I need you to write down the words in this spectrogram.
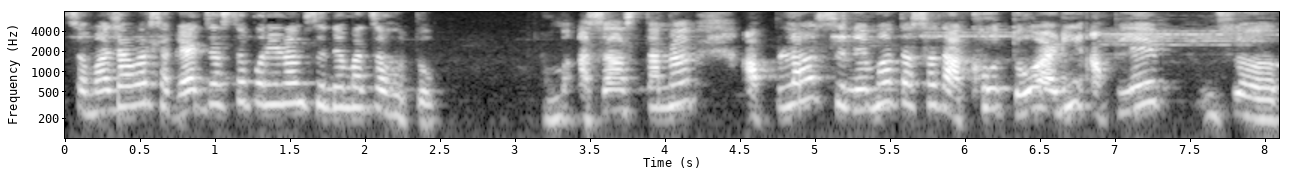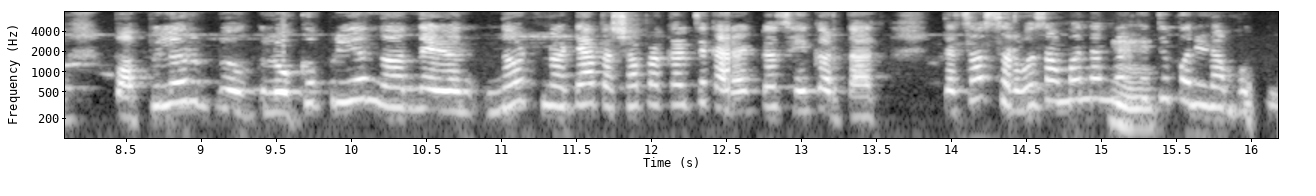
समाजावर सगळ्यात जास्त परिणाम सिनेमाचा होतो. असं असताना आपला सिनेमा तसा दाखवतो आणि आपले पॉप्युलर लोकप्रिय नट नट्या तशा प्रकारचे कॅरेक्टर्स हे करतात. त्याचा सर्वसामान्यांना. किती परिणाम होतो?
